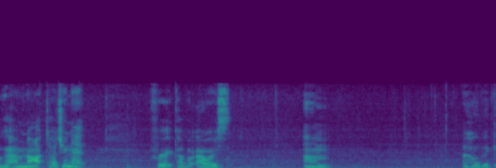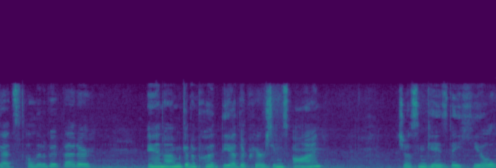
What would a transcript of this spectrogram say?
Okay, I'm not touching it for a couple hours. Um, I hope it gets a little bit better. And I'm gonna put the other piercings on just in case they heal.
